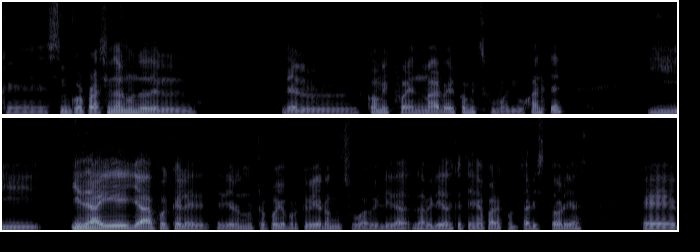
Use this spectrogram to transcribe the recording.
que su incorporación al mundo del, del cómic fue en Marvel Comics como dibujante, y, y de ahí ya fue que le, dieron mucho apoyo porque vieron su habilidad, la habilidad que tenía para contar historias, que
